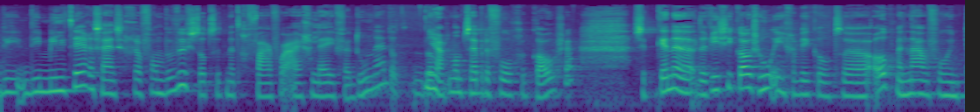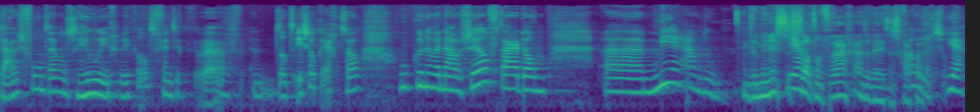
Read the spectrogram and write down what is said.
die, die militairen zijn zich ervan bewust dat ze het met gevaar voor eigen leven doen. Hè? Dat, dat, ja. Want ze hebben ervoor gekozen. Ze kennen de risico's, hoe ingewikkeld uh, ook, met name voor hun thuisfront. Hè? Want het is heel ingewikkeld, vind ik. dat is ook echt zo. Hoe kunnen we nou zelf daar dan meer aan doen? De minister stelt ja. een vraag aan de wetenschapper. Oh, ja.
